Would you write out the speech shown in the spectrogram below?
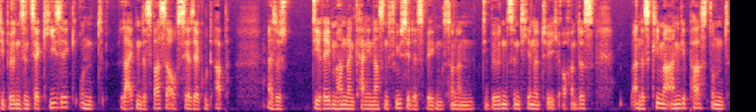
Die Böden sind sehr kiesig und leiten das Wasser auch sehr, sehr gut ab. Also die Reben haben dann keine nassen Füße deswegen, sondern die Böden sind hier natürlich auch an das, an das Klima angepasst und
